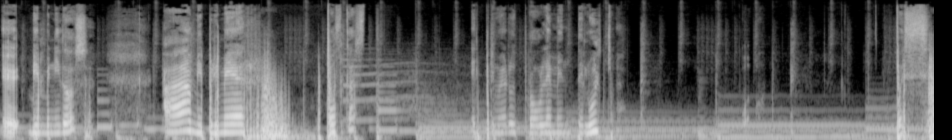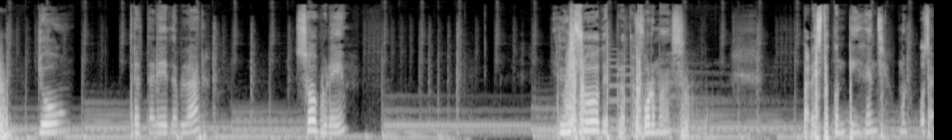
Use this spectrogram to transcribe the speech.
eh, bienvenidos a mi primer podcast. El primero y probablemente el último. Pues yo trataré de hablar sobre el uso de plataformas para esta contingencia. Bueno, o sea,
